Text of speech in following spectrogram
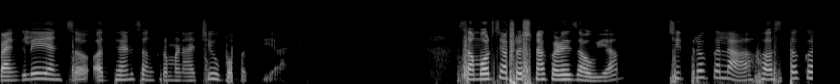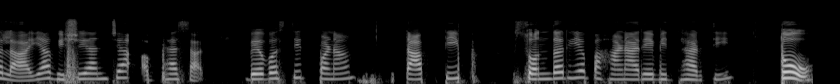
बँगले यांचं अध्ययन संक्रमणाची उपपत्ती आहे. समोरच्या प्रश्नाकडे जाऊया. चित्रकला हस्तकला या विषयांच्या अभ्यासात व्यवस्थितपणा टापटीप सौंदर्य पाहणारे विद्यार्थी तो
